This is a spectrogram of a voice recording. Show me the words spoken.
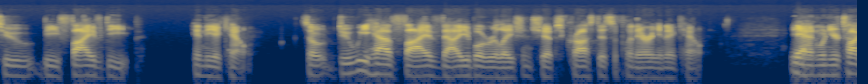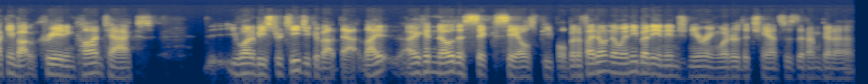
to be five deep in the account so, do we have five valuable relationships cross disciplinary in account? Yeah. And when you're talking about creating contacts, you want to be strategic about that. Like, I can know the six salespeople, but if I don't know anybody in engineering, what are the chances that I'm gonna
